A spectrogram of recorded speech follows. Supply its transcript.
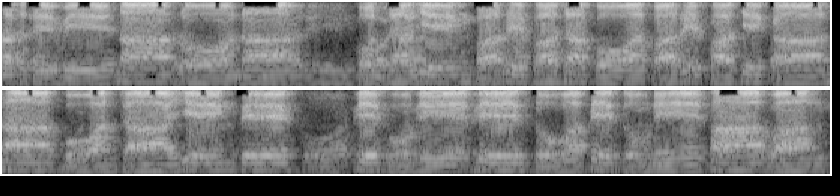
ราชเทวีนาโรนารีคนชายหญิง ปาริภาชาโกปาริภาชิกานักบวชชายหญิงภิกขุภิกขุณีภิกษุภิกษุณีภาวังโพ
